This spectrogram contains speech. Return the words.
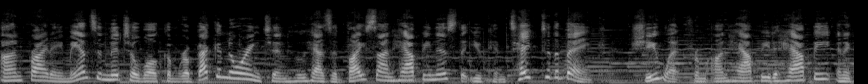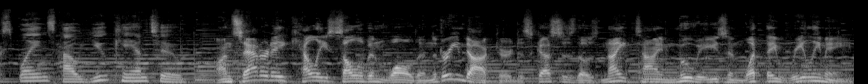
On Friday, Manson Mitchell welcomed Rebecca Norrington, who has advice on happiness that you can take to the bank. She went from unhappy to happy and explains how you can too. On Saturday, Kelly Sullivan Walden, the Dream Doctor, discusses those nighttime movies and what they really mean.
